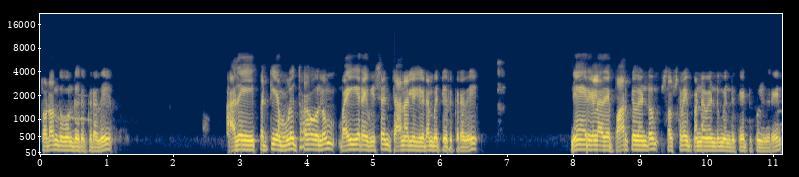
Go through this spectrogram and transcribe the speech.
தொடர்ந்து கொண்டு இருக்கிறது அதை பற்றிய முழு தகவலும் வைகர விஷன் சேனலில் இடம்பெற்றிருக்கிறது. நேயர்கள் அதை பார்க்க வேண்டும் சப்ஸ்கிரைப் பண்ண வேண்டும் என்று கேட்டுக்கொள்கிறேன்.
